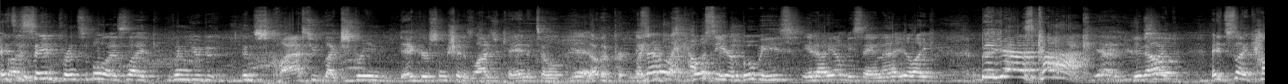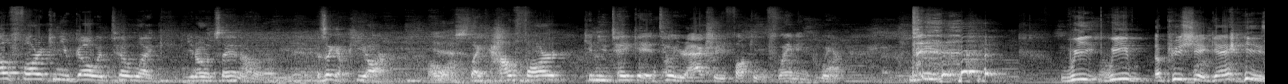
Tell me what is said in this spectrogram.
It's the same principle as like when you do in class, you'd like scream dick or some shit as loud as you can until yeah. the other person. Like, it's never like pussy or boobies. You know, you don't be saying that. You're like, big ass cock. Yeah, you, you know. Like, it's like how far can you go until like you know what I'm saying? I don't know. It's like a PR almost. Like how far can you take it until you're actually fucking flaming queer? We we appreciate gays.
